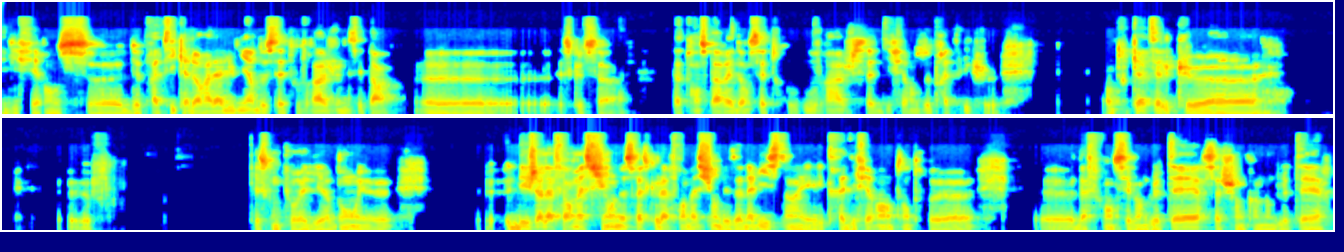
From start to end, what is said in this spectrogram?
différences de pratiques. Alors, à la lumière de cet ouvrage, je ne sais pas. Euh, est-ce que ça, ça transparaît dans cet ouvrage, cette différence de pratique? En tout cas, tel que... Euh, euh, qu'est-ce qu'on pourrait dire? Bon, euh, déjà la formation, ne serait-ce que la formation des analystes, hein, est très différente entre la France et l'Angleterre, sachant qu'en Angleterre,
